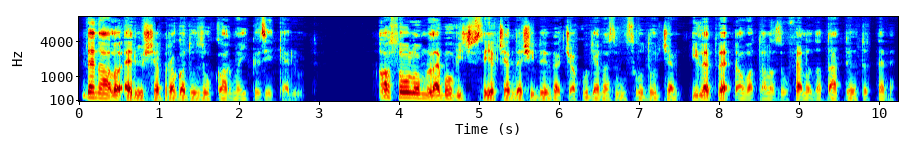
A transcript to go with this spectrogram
de nála erősebb ragadozó karmai közé került. A szólom Lebovics szélcsendes időben csak ugyanaz úszó dodgem, illetve ravatalazó feladatát töltötte be.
